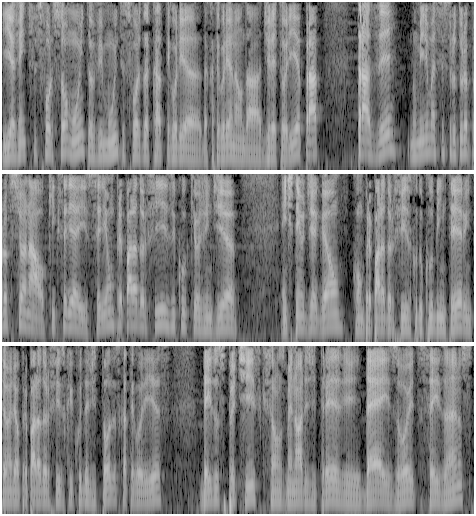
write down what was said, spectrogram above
E a gente se esforçou muito, eu vi muito esforço da categoria, da categoria não, da diretoria para trazer, no mínimo, essa estrutura profissional. O que, que seria isso? Seria um preparador físico, que hoje em dia a gente tem o Diegão como preparador físico do clube inteiro, então ele é o preparador físico que cuida de todas as categorias, desde os petits, que são os menores de 13, 10, 8, 6 anos,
